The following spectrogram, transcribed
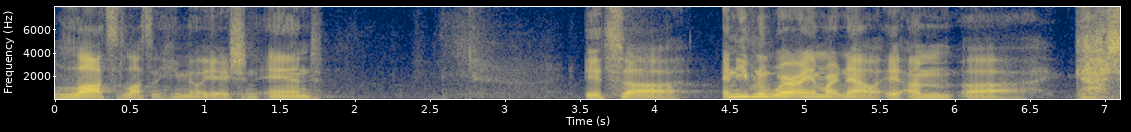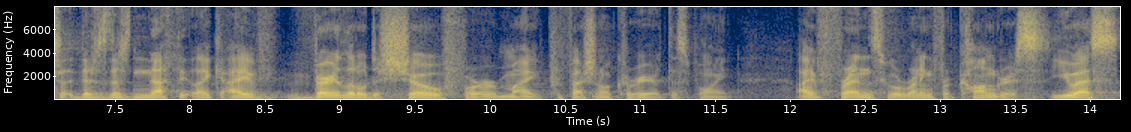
Lots and lots of humiliation. And it's, uh, and even where I am right now, I'm, uh, gosh, there's, there's nothing, like, I have very little to show for my professional career at this point. I have friends who are running for Congress, US,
